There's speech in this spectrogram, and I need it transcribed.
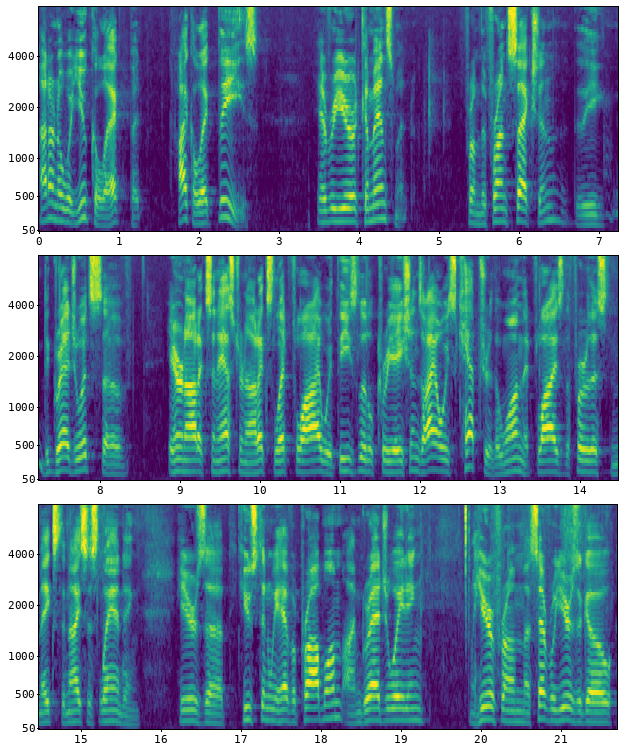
I don't know what you collect, but I collect these every year at commencement. From the front section, the, the graduates of aeronautics and astronautics let fly with these little creations. I always capture the one that flies the furthest and makes the nicest landing. Here's uh, Houston, we have a problem. I'm graduating here from uh, several years ago,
